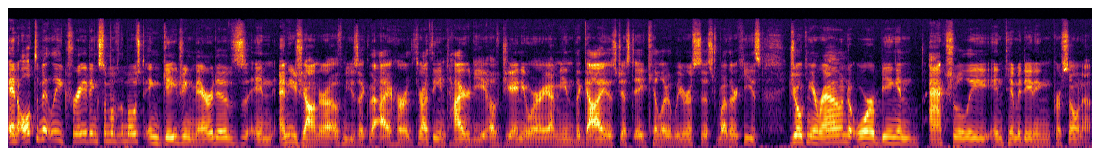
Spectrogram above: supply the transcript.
and ultimately creating some of the most engaging narratives in any genre of music that I heard throughout the entirety of January. I mean, the guy is just a killer lyricist, whether he's joking around or being an actually intimidating persona.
